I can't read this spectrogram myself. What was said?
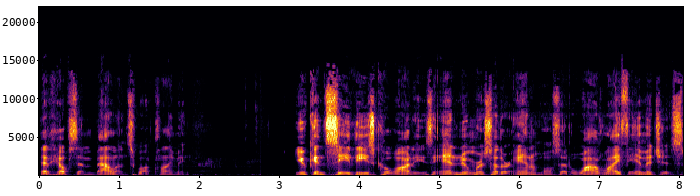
That helps them balance while climbing. You can see these coatis and numerous other animals at Wildlife Images.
